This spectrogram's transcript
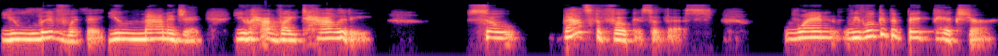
You live with it, you manage it, you have vitality. So that's the focus of this. When we look at the big picture,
